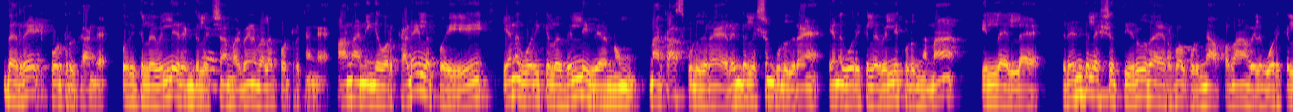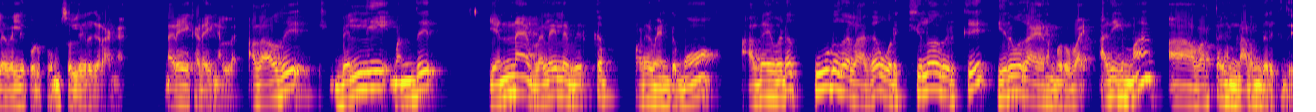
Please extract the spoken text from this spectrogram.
இந்த ரேட் போட்டிருக்காங்க. ஒரு கிலோ வெள்ளி ரெண்டு லட்சம் அப்படின்னு விலை போட்டிருக்காங்க. ஆனா நீங்க ஒரு கடையில போய் எனக்கு ஒரு கிலோ வெள்ளி வேணும். நான் காசு கொடுக்குறேன். ரெண்டு லட்சம் கொடுக்குறேன். எனக்கு ஒரு கிலோ வெள்ளி கொடுங்கன்னா இல்ல இல்ல. ரெண்டு லட்சத்து இருபதாயிரம் ரூபாய் கொடுங்க. அப்பதான் வெள்ளி- ஒரு கிலோ வெள்ளி கொடுப்போம்னு சொல்லியிருக்கிறாங்க. நிறைய கடைகளில். அதாவது வெள்ளி வந்து என்ன விலையில விற்கப்பட வேண்டுமோ அதை விட கூடுதலாக ஒரு கிலோவிற்கு இருபதாயிரம் ரூபாய் அதிகமா வர்த்தகம் நடந்திருக்குது.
